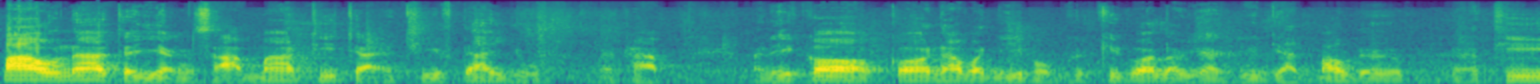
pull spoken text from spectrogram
เป้าน่าจะยังสามารถที่จะ achieve ได้อยู่นะครับ อันนี้ก็ก็นะวันนี้ผมก็คิดว่าเรายังยืนยันเป้าเดิมนะที่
